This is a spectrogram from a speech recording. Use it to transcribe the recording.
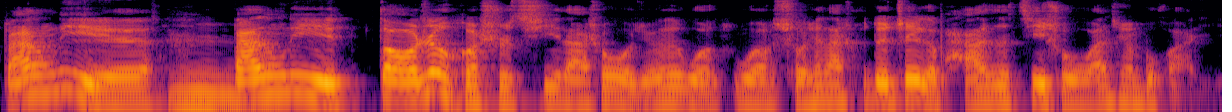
白亚动力，嗯白亚动力到任何时期来说，我觉得我我首先来说对这个牌子技术完全不怀疑，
